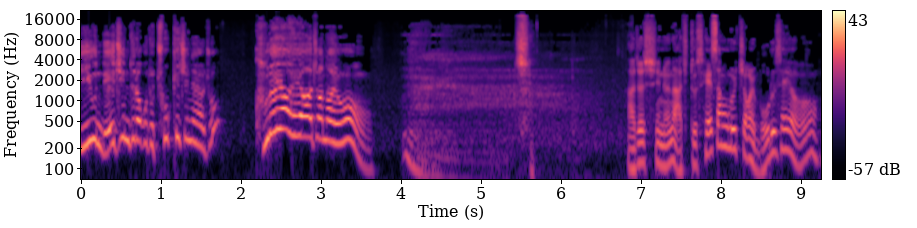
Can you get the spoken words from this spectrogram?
이웃 내진들하고도 좋게 지내야죠. 그래야 해야 하잖아요. 아저씨는 아직도 세상 물정을 모르세요.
